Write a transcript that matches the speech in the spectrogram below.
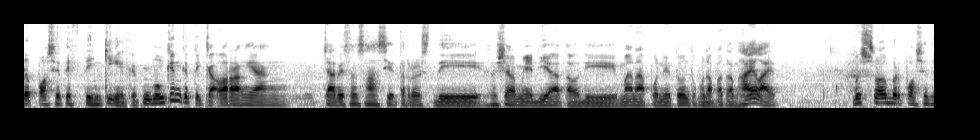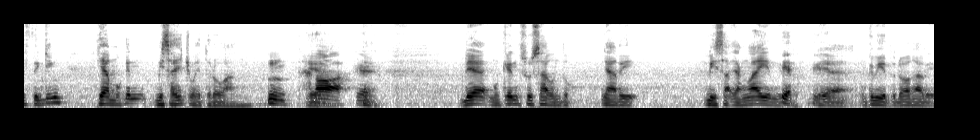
berpositif thinking ya. Hmm. Mungkin ketika orang yang cari sensasi terus di sosial media atau di mana pun itu untuk mendapatkan highlight, gue selalu berpositif thinking. Ya mungkin bisanya cuma itu doang. Hmm. Iya. oh iya Dia mungkin susah untuk nyari bisa yang lain gitu. Iya, Iya, mungkin gitu doang kali.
